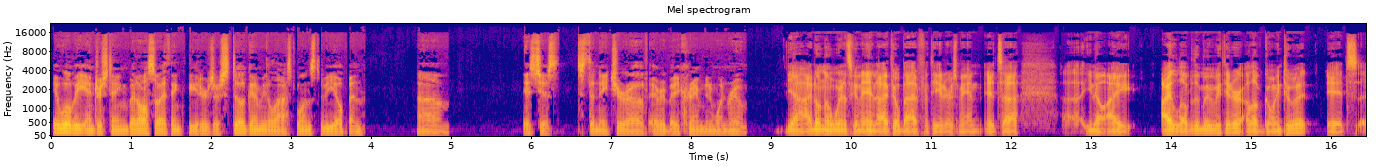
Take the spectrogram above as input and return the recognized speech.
it will be interesting, but also I think theaters are still going to be the last ones to be open. Um, it's just it's the nature of everybody crammed in one room. Yeah, I don't know when it's going to end. I feel bad for theaters, man. It's uh, uh you know, I I love the movie theater. I love going to it. It's uh,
